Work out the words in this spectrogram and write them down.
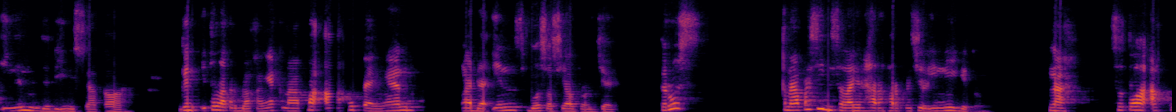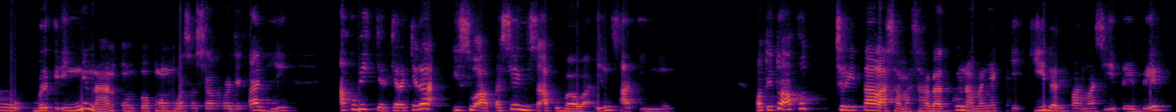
ingin menjadi inisiator mungkin itu latar belakangnya kenapa aku pengen ngadain sebuah social project. Terus kenapa sih bisa lahir harap-harap kecil ini gitu? Nah, setelah aku berkeinginan untuk membuat social project tadi, aku mikir kira-kira isu apa sih yang bisa aku bawain saat ini. Waktu itu aku cerita lah sama sahabatku namanya Kiki dari Farmasi ITB.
